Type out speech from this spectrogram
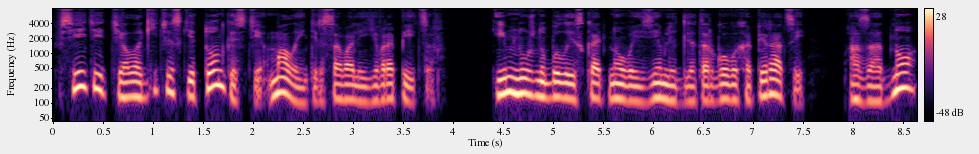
Все эти теологические тонкости мало интересовали европейцев. Им нужно было искать новые земли для торговых операций, а заодно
